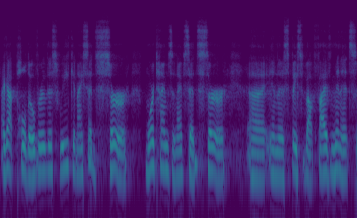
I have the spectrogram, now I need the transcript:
I got pulled over this week and I said, sir, more times than I've said, sir, uh, in a space of about five minutes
